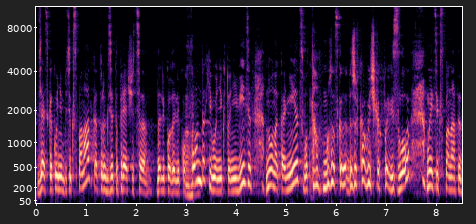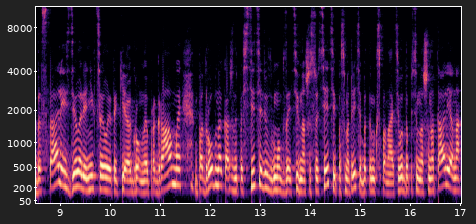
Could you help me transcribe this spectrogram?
взять какой-нибудь экспонат, который где-то прячется далеко-далеко в фондах, его никто не видит, но, наконец, вот нам, можно сказать, даже в кавычках повезло, мы эти экспонаты достали и сделали о них целые такие огромные программы, подробно каждый посетитель мог зайти в наши соцсети и посмотреть об этом экспонате. Вот, допустим, наша Наталья, она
